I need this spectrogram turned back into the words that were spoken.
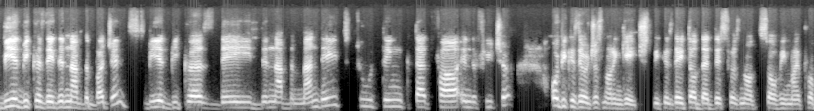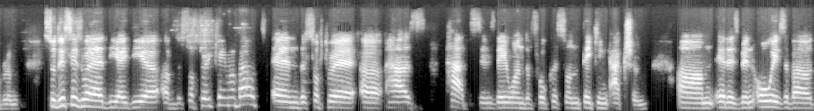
be it because they didn't have the budgets, be it because they didn't have the mandate to think that far in the future or because they were just not engaged because they thought that this was not solving my problem. So this is where the idea of the software came about, and the software uh, has had since day one the focus on taking action. Um, it has been always about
